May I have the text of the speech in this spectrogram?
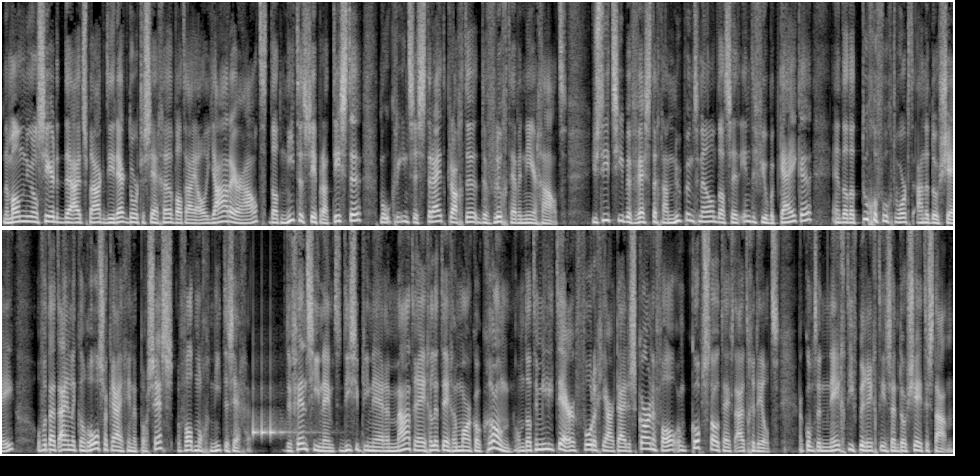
De man nuanceerde de uitspraak direct door te zeggen wat hij al jaren herhaalt: dat niet de separatisten, maar Oekraïense strijdkrachten de vlucht hebben neergehaald. Justitie bevestigt aan nu.nl dat ze het interview bekijken en dat het toegevoegd wordt aan het dossier. Of het uiteindelijk een rol zou krijgen in het proces, valt nog niet te zeggen. Defensie neemt disciplinaire maatregelen tegen Marco Kroon, omdat de militair vorig jaar tijdens carnaval een kopstoot heeft uitgedeeld. Er komt een negatief bericht in zijn dossier te staan.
